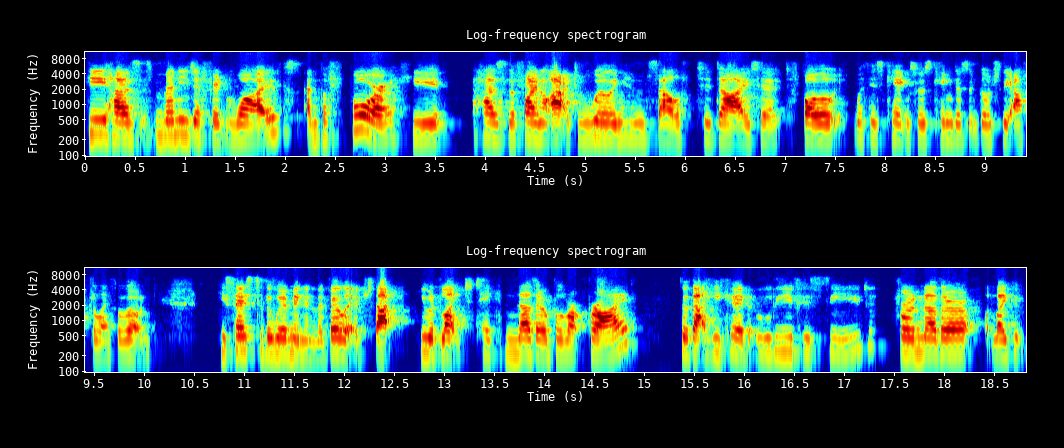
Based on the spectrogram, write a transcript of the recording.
he has many different wives, and before he has the final act of willing himself to die to, to follow with his king, so his king doesn't go to the afterlife alone, he says to the women in the village that he would like to take another bride so that he could leave his seed for another, like,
